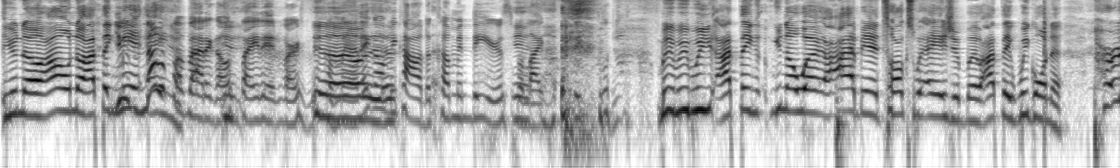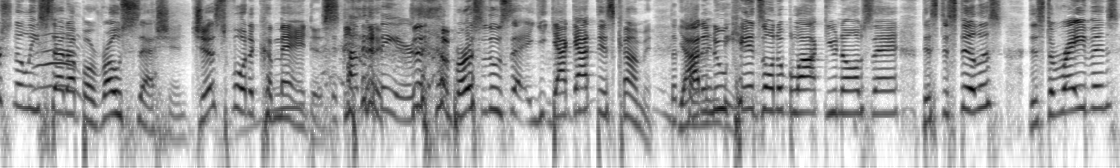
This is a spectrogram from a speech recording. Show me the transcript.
You know, I don't know. I think me You and know Azya- somebody gonna you- say that versus Yeah, command. They're gonna yeah. be called the commandeers for Yeah. like six weeks. We, we, we, I think you know what I have been in talks with Azya, but I think we're going to personally set up a roast session just for the commanders. The. Just a personal set. Y'all got this coming. The y'all the new commandeers. kids on the block. You know what I'm saying? This the Steelers. This the Ravens.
